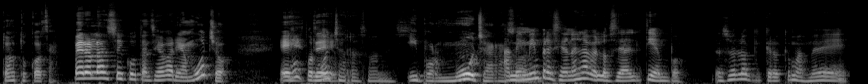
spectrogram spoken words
todas tus cosas. Pero las circunstancias varían mucho. No, por Este, muchas razones. Y por muchas A razones. mí me impresiona es la velocidad del tiempo. Eso es lo que creo que más me,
